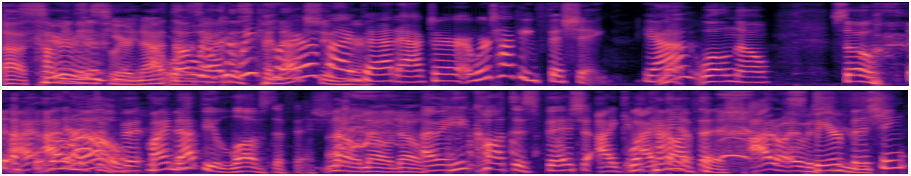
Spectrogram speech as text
uh, coming into Seriously, your I network. thought so we had can this we connection clarify here. bad actor? We're talking phishing. Yeah. No, well, no. So, I, I well, like no. fi- My nephew loves to fish. No, no, no. I mean, he caught this fish. I, What I kind thought of that- fish? I don't. It was Spear huge. fishing?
